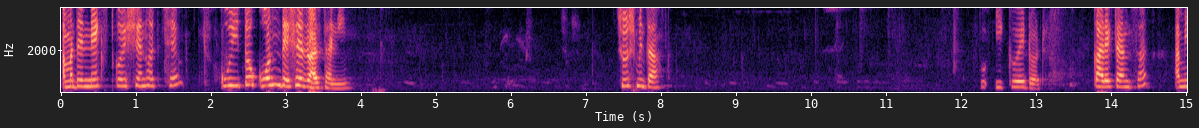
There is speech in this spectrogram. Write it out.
আমাদের নেক্সট কোয়েশ্চেন হচ্ছে কুইতো কোন দেশের রাজধানী? সুস্মিতা। ইকুয়েডর। কারেক্ট অ্যান্সার আমি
